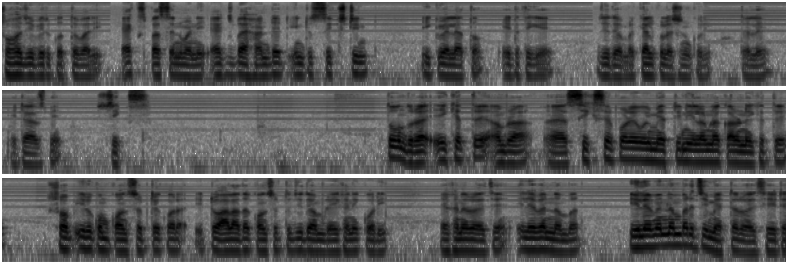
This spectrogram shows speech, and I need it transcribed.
সহজে বের করতে পারি। এক্স পার্সেন্ট মানে X by hundred into sixteen equal এত, এটা থেকে যদি আমরা ক্যালকুলেশন করি, তাহলে এটা আসবে সিক্স তো বন্ধুরা, এই ক্ষেত্রে আমরা সিক্সের পরে ওই ম্যাথটি নিলাম না, কারণ এক্ষেত্রে সব এরকম কনসেপ্টে করা, একটু আলাদা কনসেপ্টে যদি আমরা এখানে করি, এখানে রয়েছে ইলেভেন নাম্বার ইলেভেন নাম্বারের যে ম্যাথটা রয়েছে, এটা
